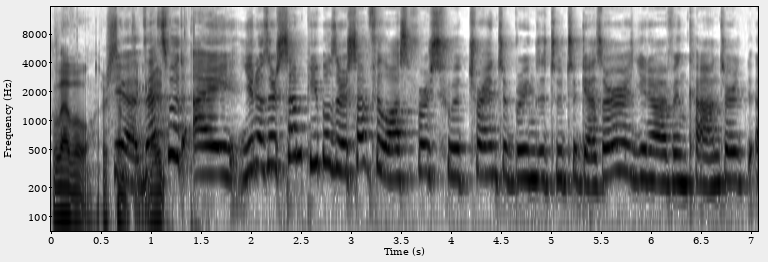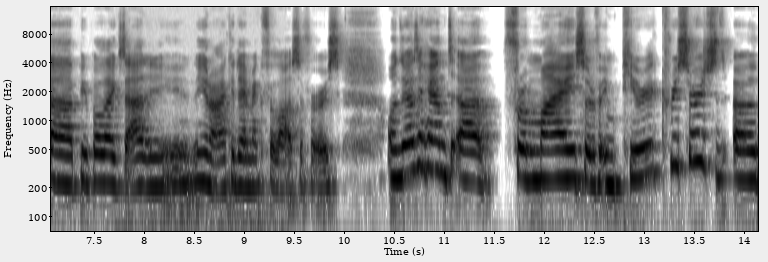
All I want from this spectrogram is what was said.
level or something. yeah. That's right? what I, you know, there's some people, there's some philosophers who are trying to bring the two together. You know, I've encountered uh, people like that, you know, academic philosophers. On the other hand, uh, from my sort of empiric research, uh,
